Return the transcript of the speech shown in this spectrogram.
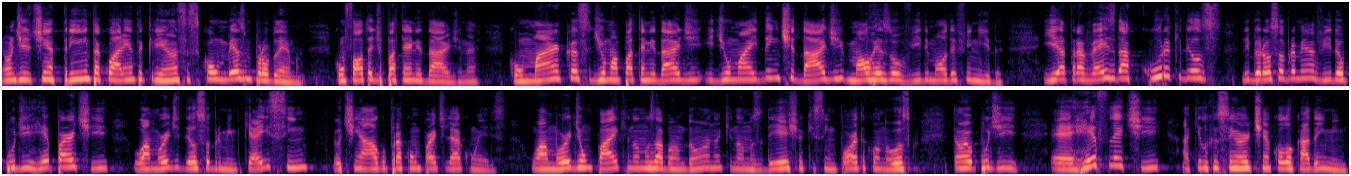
onde tinha 30, 40 crianças com o mesmo problema, com falta de paternidade, né? com marcas de uma paternidade e de uma identidade mal resolvida e mal definida. E através da cura que Deus liberou sobre a minha vida, eu pude repartir o amor de Deus sobre mim, porque aí sim eu tinha algo para compartilhar com eles. O amor de um pai que não nos abandona, que não nos deixa, que se importa conosco. Então eu pude é, refletir aquilo que o Senhor tinha colocado em mim.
